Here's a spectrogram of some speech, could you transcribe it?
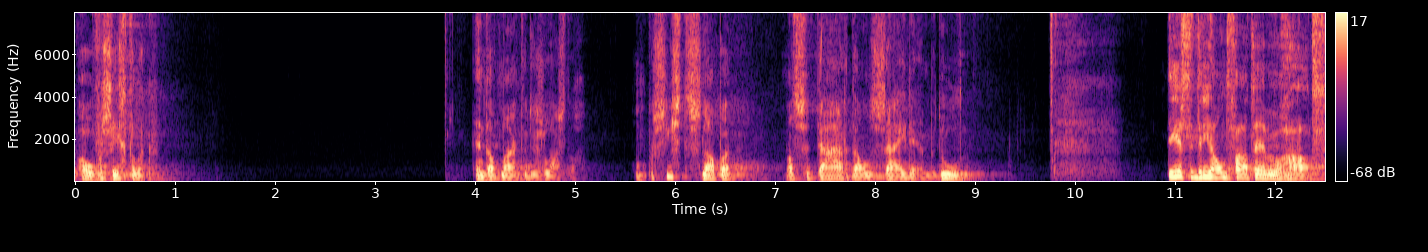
overzichtelijk. En dat maakt het dus lastig. Om precies te snappen wat ze daar dan zeiden en bedoelden. De eerste drie handvaten hebben we gehad.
